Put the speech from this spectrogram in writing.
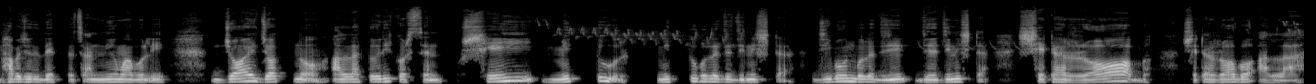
ভাবে যদি দেখতে চান, নিয়মাবলী, জয়, যত্ন আল্লাহ তৈরি করছেন, সেই মৃত্যুর, মৃত্যু বলে যে জিনিসটা, জীবন বলে যে- জিনিসটা, সেটা রব সেটা রব আল্লাহ।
